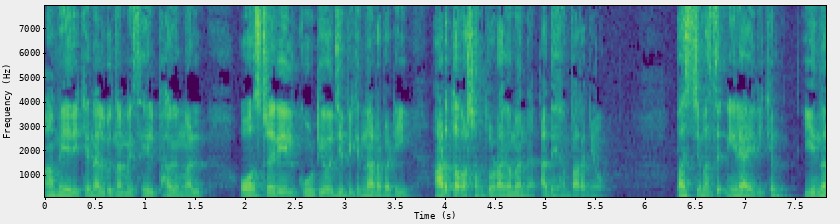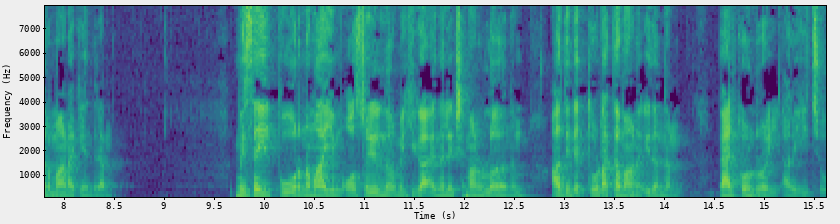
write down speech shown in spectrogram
അമേരിക്ക നൽകുന്ന മിസൈൽ ഭാഗങ്ങൾ ഓസ്ട്രേലിയയിൽ കൂട്ടിയോജിപ്പിക്കുന്ന നടപടി അടുത്ത വർഷം തുടങ്ങുമെന്ന് അദ്ദേഹം പറഞ്ഞു. പശ്ചിമ സിഡ്നിയിലായിരിക്കും ഈ നിർമ്മാണ കേന്ദ്രം. മിസൈൽ പൂർണമായും ഓസ്ട്രേലിയയിൽ നിർമ്മിക്കുക എന്ന ലക്ഷ്യമാണുള്ളതെന്നും അതിന്റെ തുടക്കമാണ് ഇതെന്നും പാറ്റ് കോൺറോയ് അറിയിച്ചു.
